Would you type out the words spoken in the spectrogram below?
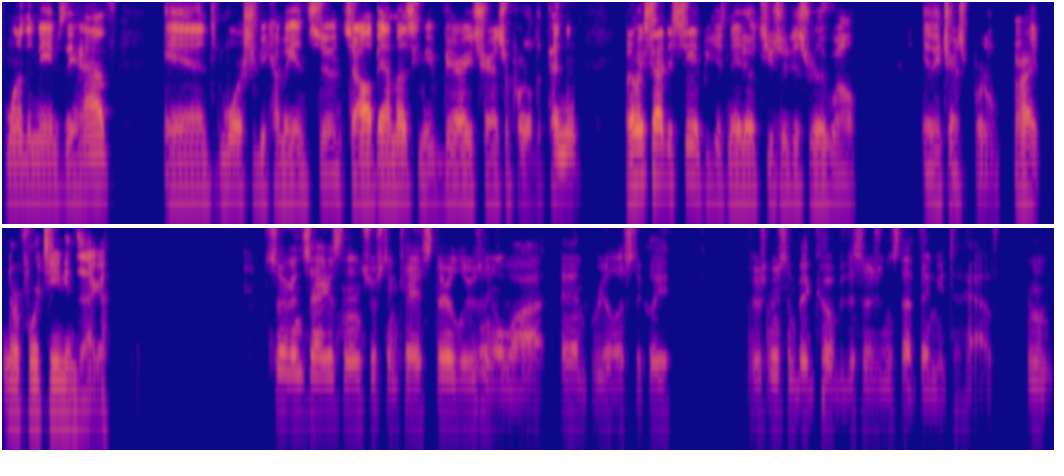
one of the names they have, and more should be coming in soon. So Alabama is gonna be very transfer portal dependent, but I'm excited to see it because Nate Oats usually does really well transfer portal. All right, number fourteen Gonzaga. So Gonzaga is an interesting case. They're losing a lot, and realistically, there's going to be some big COVID decisions that they need to have. And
